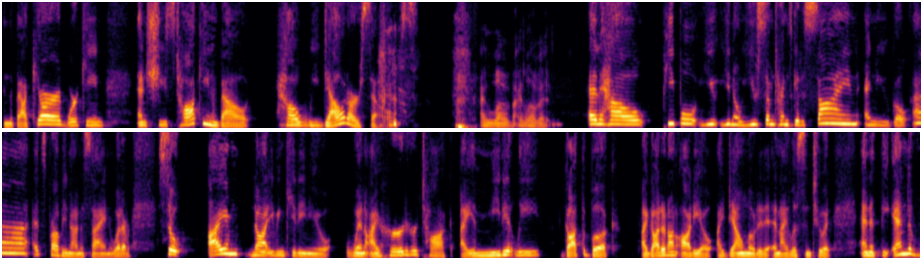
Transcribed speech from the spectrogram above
in the backyard working and she's talking about how we doubt ourselves I love, I love it. and how people you you know you sometimes get a sign and you go ah it's probably not a sign whatever. So i am not even kidding you. When i heard her talk i immediately got the book i got it on audio i downloaded it and i listened to it. And at the end of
